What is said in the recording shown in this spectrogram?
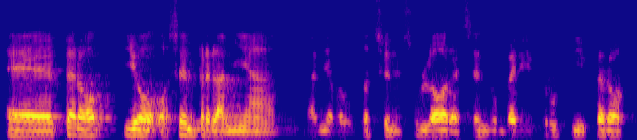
eh, però io ho sempre la mia, la mia valutazione sull'oro, essendo un bene fruttifero,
